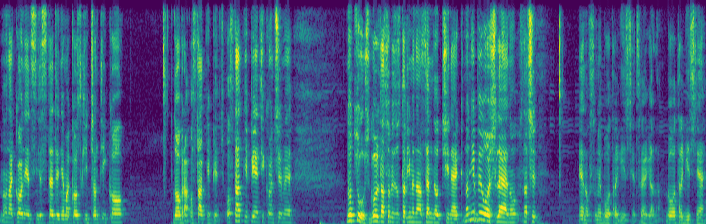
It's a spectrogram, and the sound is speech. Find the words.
No na koniec niestety nie ma kostki Chantico. Dobra, ostatnie 5. Ostatnie 5 i kończymy. No cóż, Golda sobie zostawimy na następny odcinek. No nie było źle, no znaczy... Nie no, w sumie było tragicznie, co ja gadam. Było tragicznie,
